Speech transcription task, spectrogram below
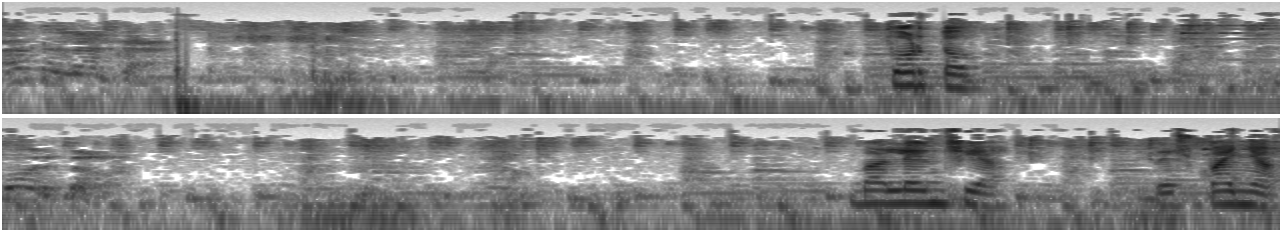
Atalanta. Porto. Porto. Valencia. De España.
